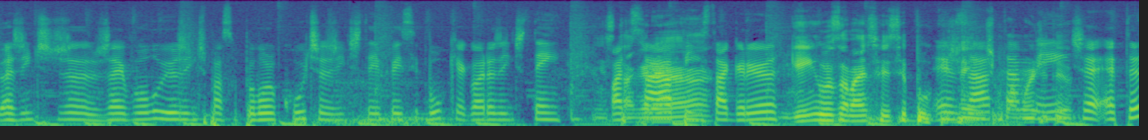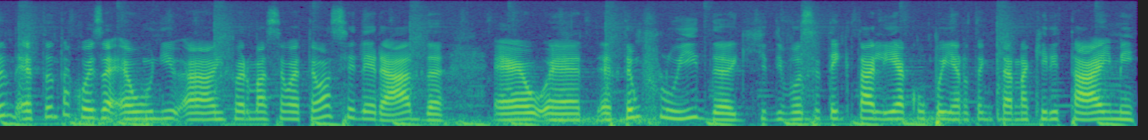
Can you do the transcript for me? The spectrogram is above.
a gente já, já evoluiu, a gente passou pelo Orkut, a gente tem Facebook, agora a gente tem Instagram. WhatsApp, Instagram. Ninguém usa mais Facebook, gente, pelo amor de Deus. Exatamente, é, é, é tanta coisa, é a informação é tão acelerada, é, é, é tão fluida que você tem que estar ali acompanhando, tem que estar naquele time.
